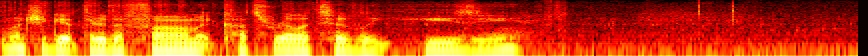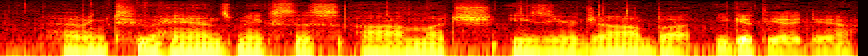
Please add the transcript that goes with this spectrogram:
once you get through the foam, it cuts relatively easy. Having two hands makes this a much easier job, but you get the idea.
